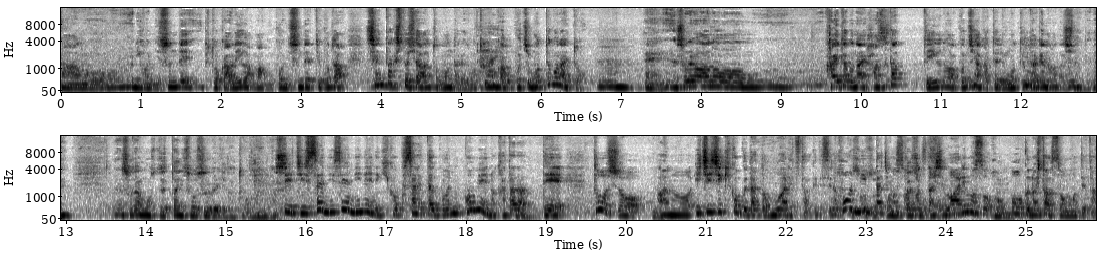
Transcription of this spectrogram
あの日本に住んでいくとかあるいはまあ向こうに住んでっていうことは選択肢としてはあると思うんだけどもともかくこっち持ってこないと、はい、えー、それはあの買いたくないはずだっていうのはこっちが勝手に思ってるだけの話なんでね。うんうんそれはもう絶対にそうするべきだと思います。で実際2002年に帰国された 5, 5名の方だって、うん、当初、うん、あの一時帰国だと思われてたわけですね。本人たちもそう思ってたし周りもそう、うん、多くの人はそう思ってた。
